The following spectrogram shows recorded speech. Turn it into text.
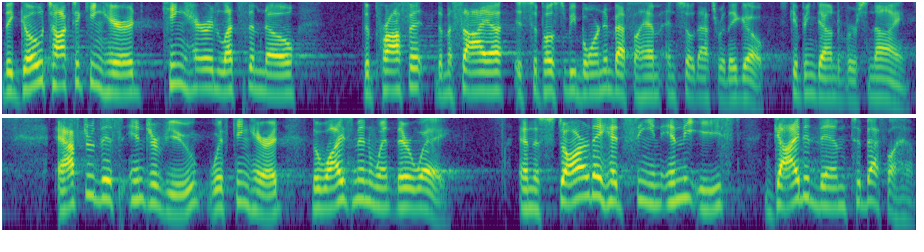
They go talk to King Herod. King Herod lets them know the prophet, the Messiah, is supposed to be born in Bethlehem, and so that's where they go. Skipping down to verse 9. After this interview with King Herod, the wise men went their way, and the star they had seen in the east guided them to Bethlehem.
